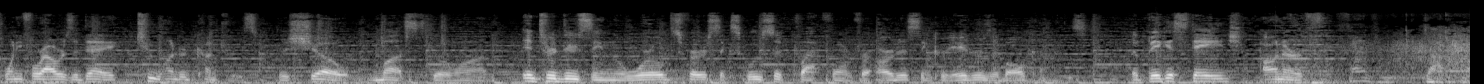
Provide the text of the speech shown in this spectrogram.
24 hours a day, 200 countries. The show must go on. Introducing the world's first exclusive platform for artists and creators of all kinds. The biggest stage on earth. Phantom.com.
